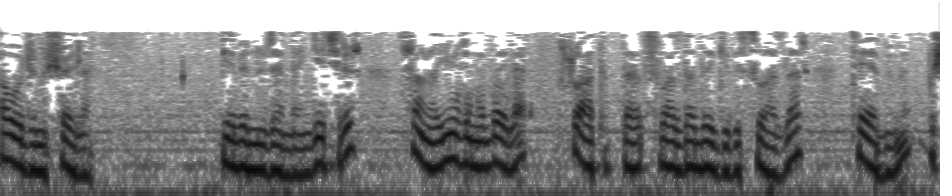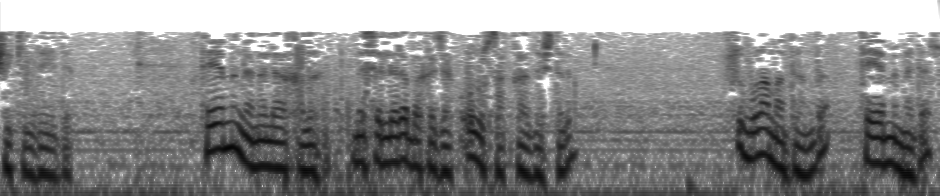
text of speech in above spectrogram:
Avucunu şöyle birbirinin üzerinden geçirir. Sonra yüzüne böyle su atıp da sıvazladığı gibi sıvazlar teyemmümü bu şekildeydi. Teyemmümle alakalı meselelere bakacak olursak kardeşlerim su bulamadığında teyemmüm eder.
